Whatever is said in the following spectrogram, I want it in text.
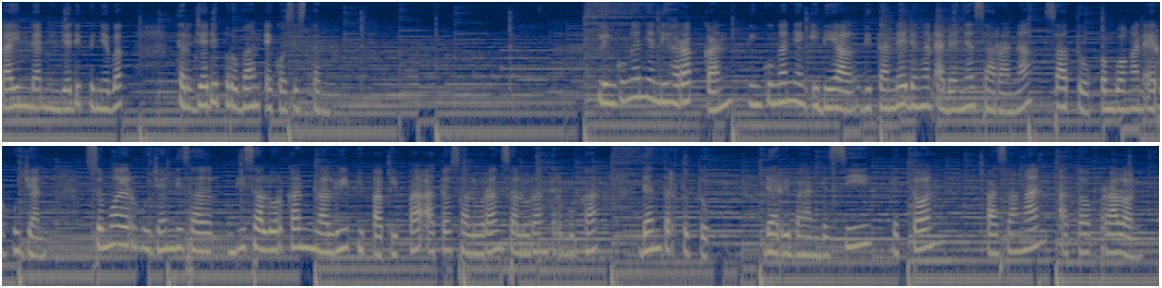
lain dan menjadi penyebab terjadi perubahan ekosistem. Lingkungan yang diharapkan, lingkungan yang ideal ditandai dengan adanya sarana 1. Pembuangan air hujan. Semua air hujan disalurkan melalui pipa-pipa atau saluran-saluran terbuka dan tertutup dari bahan besi, beton, pasangan, atau peralon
